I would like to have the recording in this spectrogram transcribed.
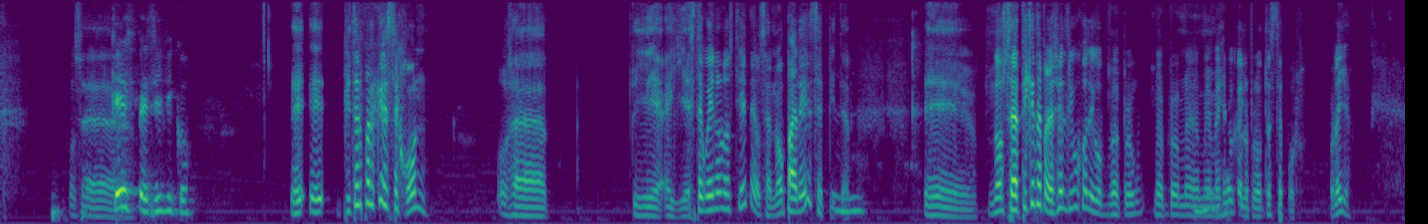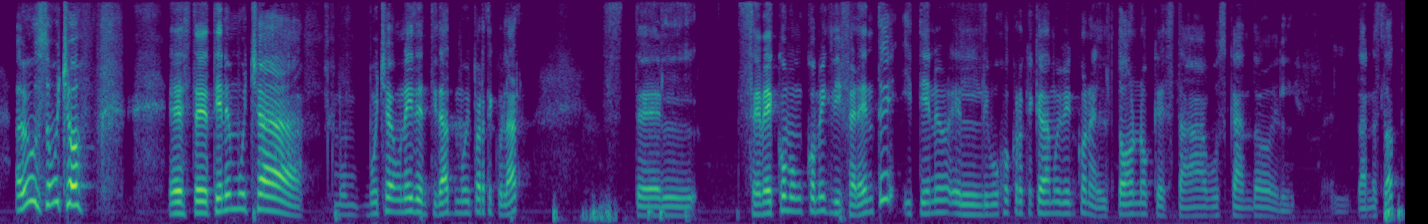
O sea. ¿Qué específico? Eh, eh, Peter Parker es cejón. O sea. Y, este güey no los tiene, o sea, no parece Peter. Eh, no sé, ¿a ti qué te pareció el dibujo? Digo, me, imagino que lo preguntaste por, por ello. A mí me gustó mucho. Este, tiene mucha, como mucha, una identidad muy particular. Este, se ve como un cómic diferente y tiene el dibujo creo que queda muy bien con el tono que está buscando el, Dan Slot.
